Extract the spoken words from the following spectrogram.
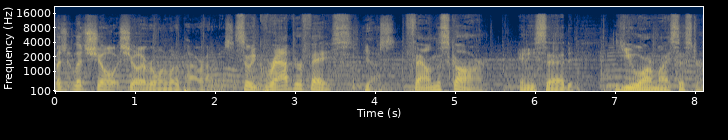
let's let's show show everyone what a power out is. So he grabbed her face, Yes. found the scar, and he said, You are my sister,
